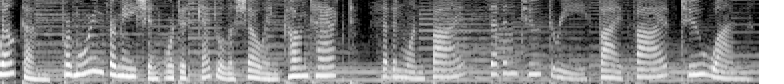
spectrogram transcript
Welcome. For more information or to schedule a showing, contact 715 723 5521.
